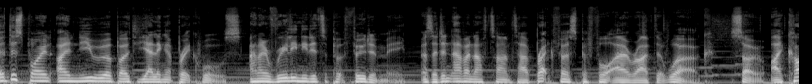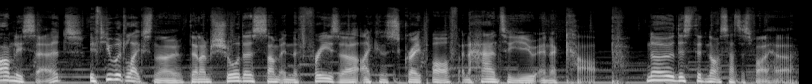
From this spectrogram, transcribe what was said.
At this point, I knew we were both yelling at brick walls, and I really needed to put food in me, as I didn't have enough time to have breakfast before I arrived at work. So I calmly said, If you would like snow, then I'm sure there's some in the freezer I can scrape off and hand to you in a cup. No, this did not satisfy her.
